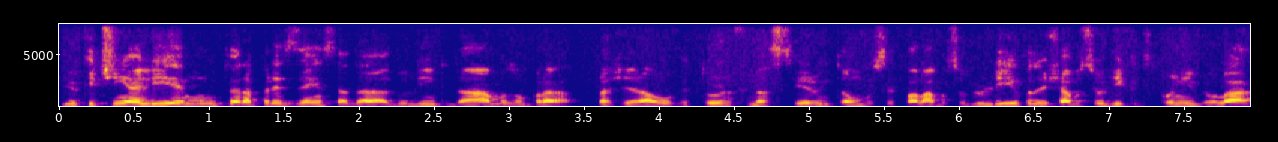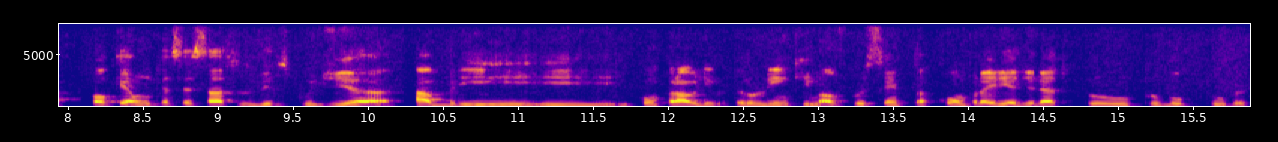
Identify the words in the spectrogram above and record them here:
E o que tinha ali é muito era a presença da, do link da Amazon para gerar o retorno financeiro. Então você falava sobre o livro, deixava o seu link disponível lá. Qualquer um que acessasse os vídeos podia abrir e, comprar o livro pelo link e 9% da compra iria direto para o Booktuber.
